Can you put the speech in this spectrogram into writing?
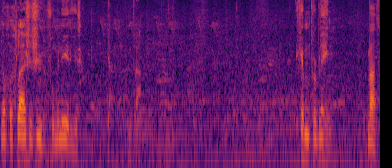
Nog een glaasje jus voor meneer hier. Ja, komt eraan. Ik heb een probleem. Wat?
